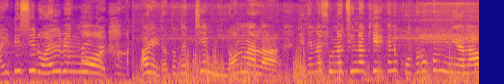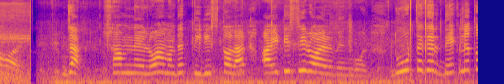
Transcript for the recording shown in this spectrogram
আইটিসি রয়্যাল বেঙ্গল। আর এটা তো দেখছি মিলন মেলা। এখানে শুনেছি নাকি এখানে কত রকম মেলা হয়। যাক, সামনে এলো আমাদের তিরিশ তলার আইটিসি রয়্যাল বেঙ্গল। দূর থেকে দেখলে তো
